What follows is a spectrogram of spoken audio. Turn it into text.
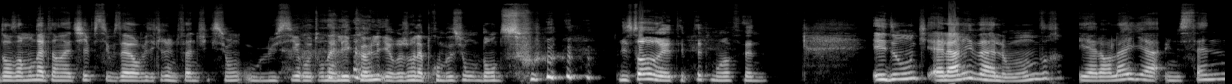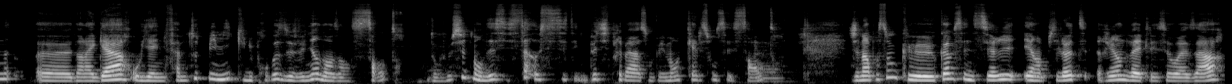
Dans un monde alternatif, si vous avez envie d'écrire une fanfiction où Lucie retourne à l'école et rejoint la promotion d'en dessous, l'histoire aurait été peut-être moins fun. Et donc, elle arrive à Londres, et alors là, il y a une scène euh, dans la gare où il y a une femme toute mimique qui lui propose de venir dans un centre. Donc, je me suis demandé si ça aussi c'était une petite préparation paiement, quels sont ces centres? J'ai l'impression que, comme c'est une série et un pilote, rien ne va être laissé au hasard.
